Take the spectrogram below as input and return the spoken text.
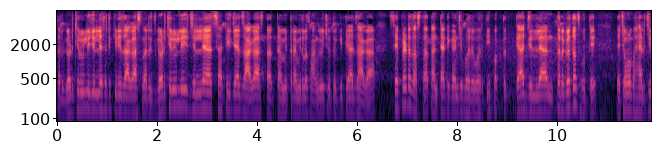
तर गडचिरोली जिल्ह्यासाठी किती जागा असणार गडचिरोली जिल्ह्यासाठी ज्या जागा असतात त्या मित्रा मी तुला सांगू इच्छितो की त्या जागा सेपरेटच असतात आणि त्या ठिकाणची भर भरती फक्त त्या जिल्ह्यांतर्गतच होते. त्याच्यामुळे बाहेरची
